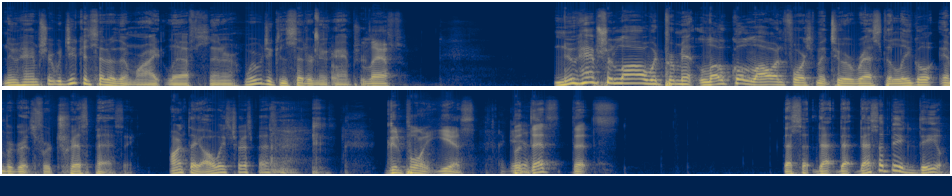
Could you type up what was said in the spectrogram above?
New Hampshire, would you consider them right, left, center? Where would you consider New Hampshire? Left. New Hampshire law would permit local law enforcement to arrest illegal immigrants for trespassing aren't they always trespassing? Good point. Yes, but that's that's That's a, that that that's a big deal.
